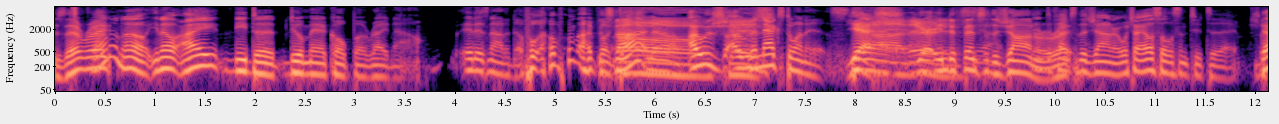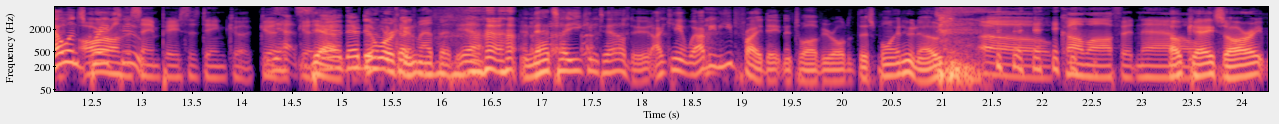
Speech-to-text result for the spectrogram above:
Is that right? I don't know. You know, I need to do a mea culpa right now. It is not a double album. I fucked not? No. I was- I shit. The was- next one is. Yes, Ah, there yeah, it in is. defense of the genre, In defense right? of the genre, which I also listened to today. So that they one's are great, on too. the same pace as Dane Cook. Good. yes, good. Yeah, they're, they're they're doing the working. Cook method. Yeah, and that's how you can tell, dude. I can't wait. I mean, he's probably dating a 12 year old at this point. Who knows? oh, come off it now. okay, sorry.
